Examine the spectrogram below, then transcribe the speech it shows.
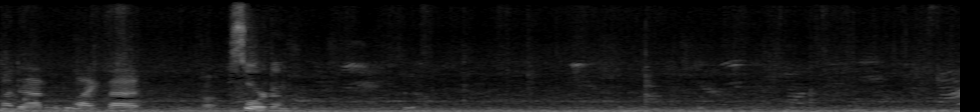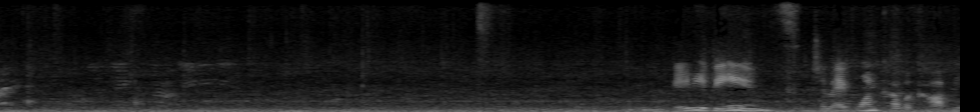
My dad would like that sorghum. 80 beans to make one cup of coffee.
